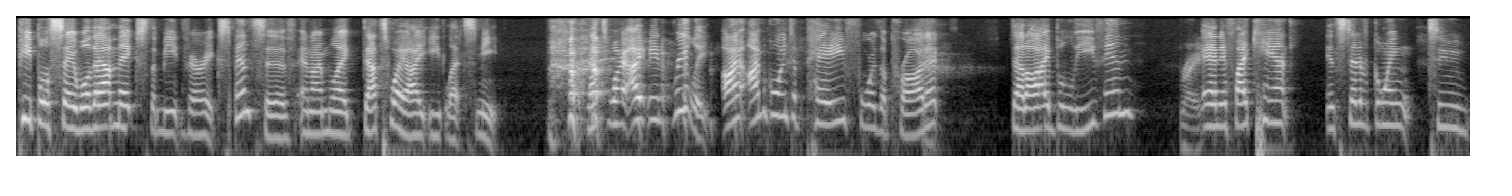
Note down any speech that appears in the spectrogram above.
people say, well, that makes the meat very expensive. And I'm like, that's why I eat Let's Meat. that's why I mean, really, I, I'm going to pay for the product that I believe in. Right. And if I can't, instead of going to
